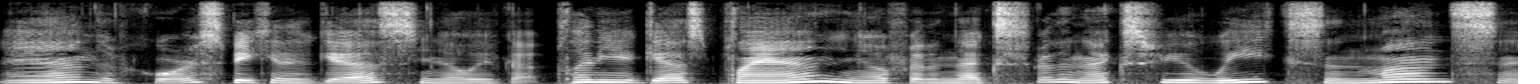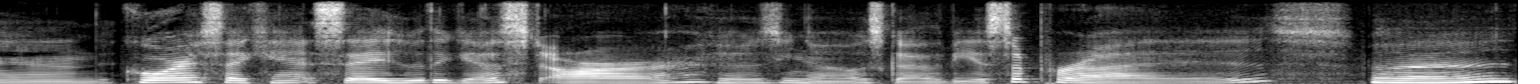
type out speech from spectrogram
And of course, speaking of guests, you know we've got plenty of guests planned, you know, for the next for the next few weeks and months. And of course, I can't say who the guests are because you know it's got to be a surprise. But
